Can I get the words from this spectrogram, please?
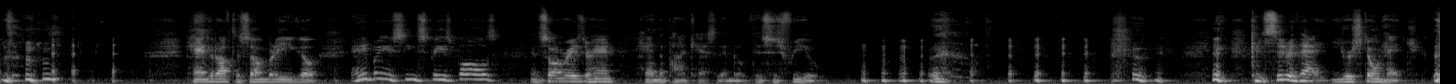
hand it off to somebody. You go. Anybody who's seen Spaceballs? And someone raised their hand. Hand the podcast to them. Go. This is for you. Consider that your Stonehenge. I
